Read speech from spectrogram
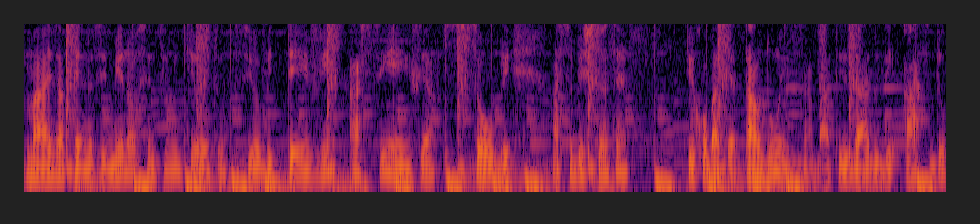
Mas apenas em 1928 se obteve a ciência sobre a substância que combatia tal doença, batizado de ácido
